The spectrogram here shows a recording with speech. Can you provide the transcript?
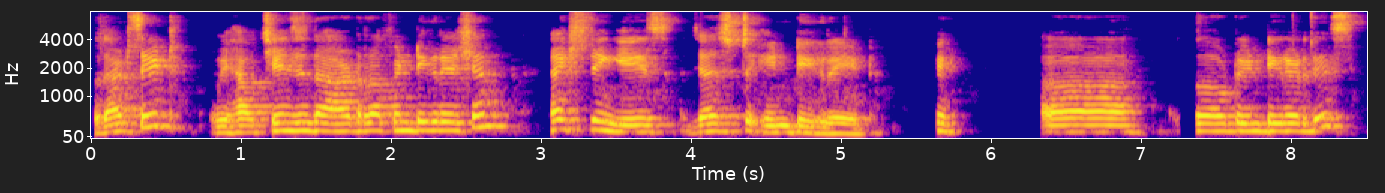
So that's it. We have changed the order of integration. Next thing is just integrate. Okay. Uh, so to integrate this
